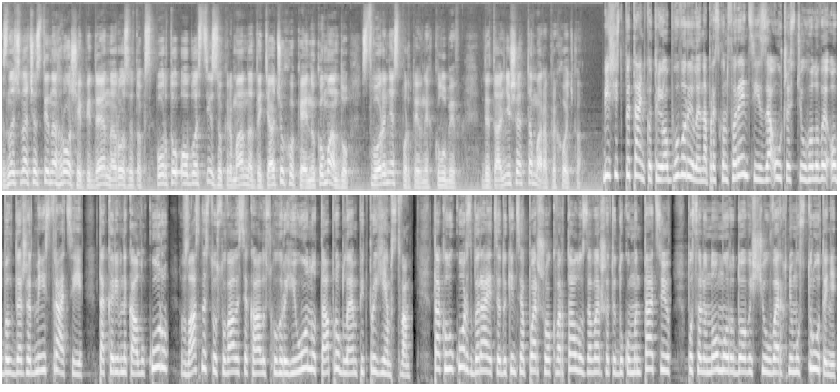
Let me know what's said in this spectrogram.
Значна частина грошей піде на розвиток спорту області, зокрема на дитячу хокейну команду, створення спортивних клубів. Детальніше Тамара Приходько. Більшість питань, котрі обговорили на прес-конференції за участю голови облдержадміністрації та керівника Лукору, власне стосувалися Калузького регіону та проблем підприємства. Так, Лукор збирається до кінця першого кварталу завершити документацію по соляному родовищі у верхньому струтині,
